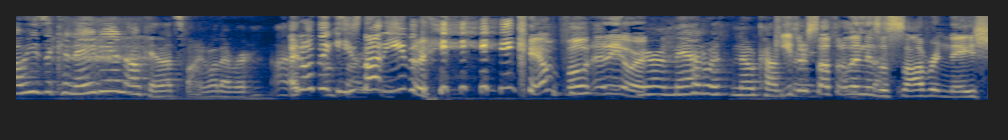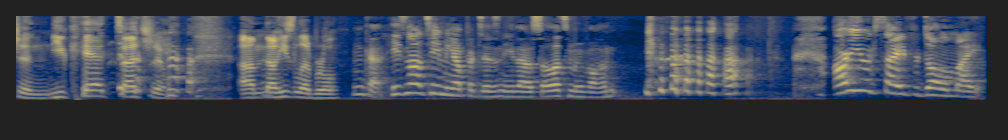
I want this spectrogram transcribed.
oh, he's a Canadian? Okay, that's fine. Whatever. I don't think I'm he's sorry. not either. he can't vote anywhere. You're a man with no country. Kiefer Sutherland is a sovereign nation. You can't touch him. um, no, he's liberal. Okay. He's not teaming up with Disney, though, so let's move on. Are you excited for Dolomite?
